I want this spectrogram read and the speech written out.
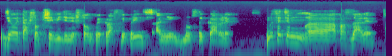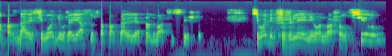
делать так, чтобы все видели, что он прекрасный принц, а не гнусный карлик. Мы с этим э, опоздали. Опоздали. Сегодня уже ясно, что опоздали лет на 20 с лишним. Сегодня, к сожалению, он вошел в силу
